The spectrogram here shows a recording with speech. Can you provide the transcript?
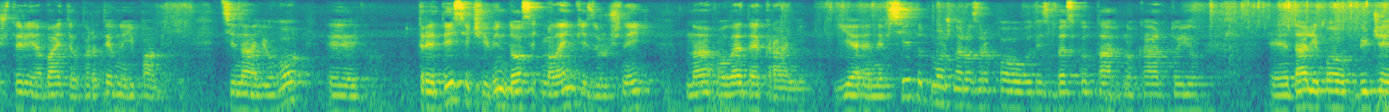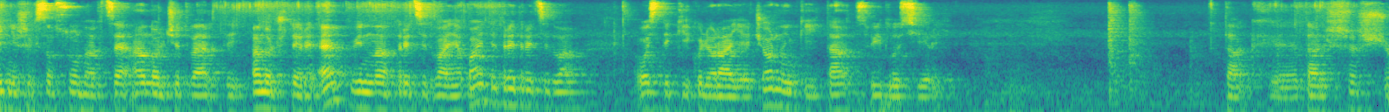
4 ГБ оперативної пам'яті. Ціна його е, 3000, він досить маленький, зручний на OLED-екрані. Є NFC, тут можна розраховуватись безконтактно картою. Е, Далі по бюджетніших Samsung це A04, A04e, він на 32 ГБ, 332. Ось такі кольора є чорненький та світло-сірий. Так, е, далі що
